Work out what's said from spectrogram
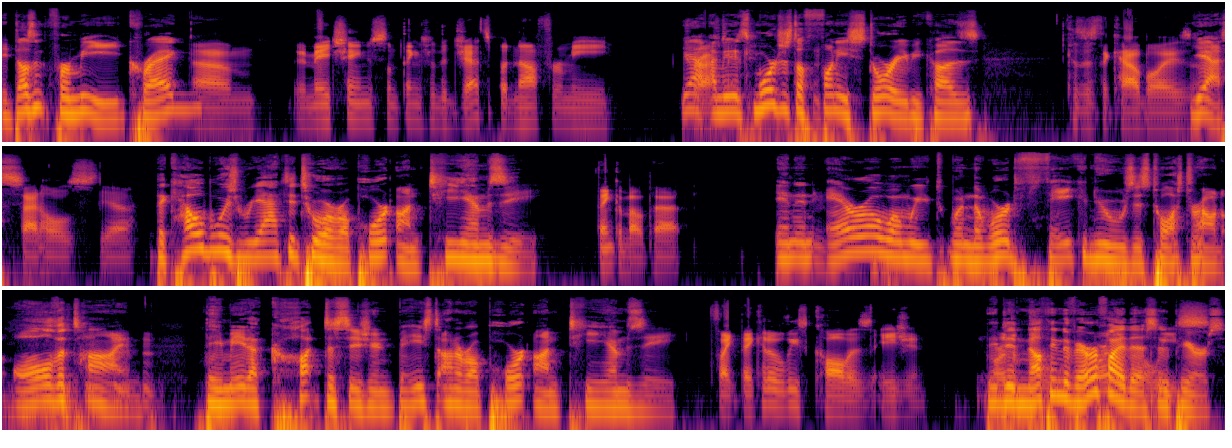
It doesn't for me, Craig. Um, it may change some things for the Jets, but not for me. yeah, I mean, it's more just a funny story because because it's the Cowboys. Yes. Fat holes. Yeah. the Cowboys reacted to a report on TMZ. Think about that. in an era when we when the word fake news is tossed around all the time, they made a cut decision based on a report on TMZ. It's like they could at least call his agent. They did the nothing to pol- verify this, it appears.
